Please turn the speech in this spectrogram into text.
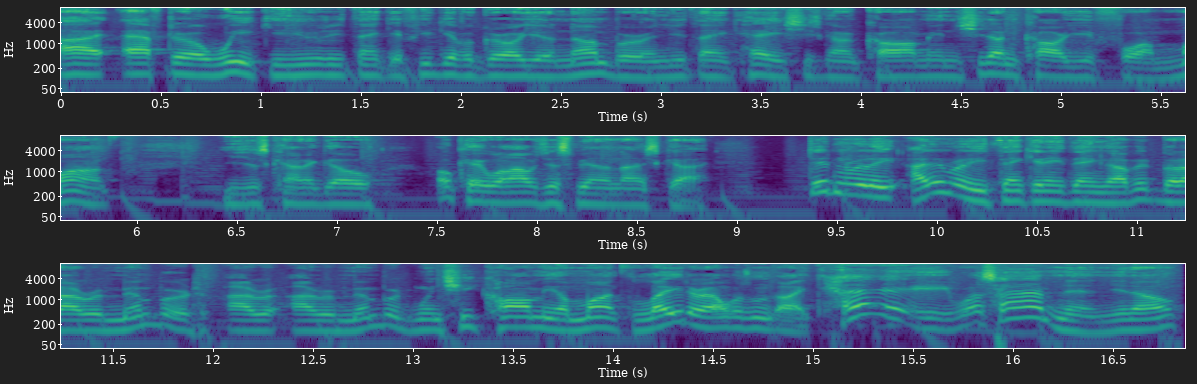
I after a week, you usually think if you give a girl your number and you think, hey, she's going to call me, and she doesn't call you for a month, you just kind of go, okay, well, I was just being a nice guy. Didn't really, I didn't really think anything of it, but I remembered, I, I remembered when she called me a month later, I wasn't like, hey, what's happening, you know?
